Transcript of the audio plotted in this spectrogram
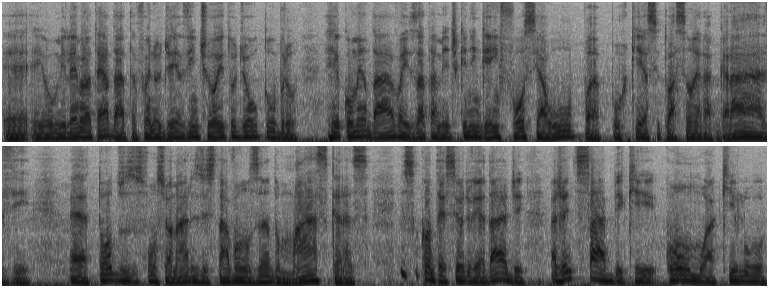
é, eu me lembro até a data, foi no dia 28 de outubro. Recomendava exatamente que ninguém fosse à UPA, porque a situação era grave, é, todos os funcionários estavam usando máscaras. Isso aconteceu de verdade? A gente sabe que como aquilo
